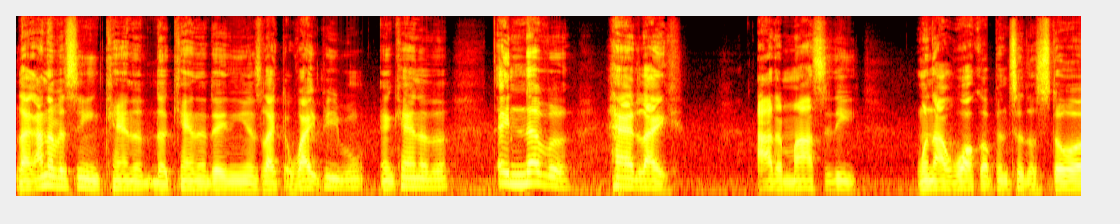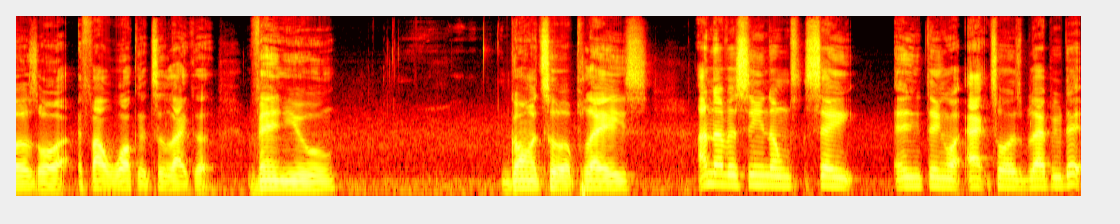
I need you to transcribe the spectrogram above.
Like I never seen Canada the Canadians like the white people in Canada. They never had like animosity when I walk up into the stores or if I walk into like a venue, going to a place. I never seen them say anything or act towards black people. They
